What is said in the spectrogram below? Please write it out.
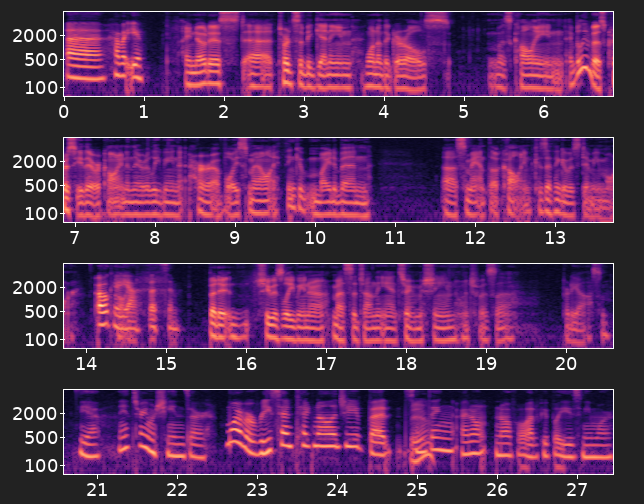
Uh, how about you? I noticed uh, towards the beginning, one of the girls was calling. I believe it was Chrissy. They were calling, and they were leaving her a voicemail. I think it might have been uh, Samantha calling because I think it was Demi Moore. Okay, Oh. yeah, that's him. But it, she was leaving a message on the answering machine, which was uh, pretty awesome. Yeah, answering machines are more of a recent technology, but Yeah. something I don't know if a lot of people use anymore.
